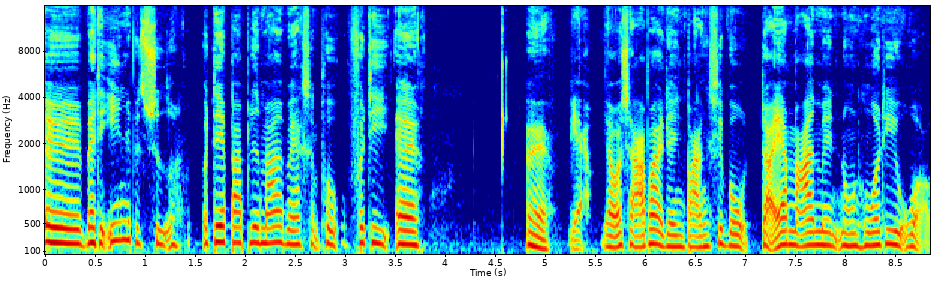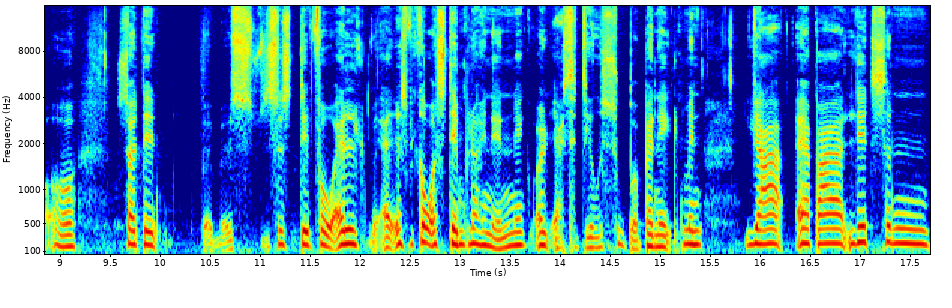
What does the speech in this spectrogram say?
øh, hvad det egentlig betyder. Og det er jeg bare blevet meget opmærksom på, fordi øh, øh, ja, jeg også arbejder i en branche, hvor der er meget med nogle hurtige ord, og så den øh, så det får alle, altså vi går og stempler hinanden, ikke? Og, altså det er jo super banalt, men jeg er bare lidt sådan,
